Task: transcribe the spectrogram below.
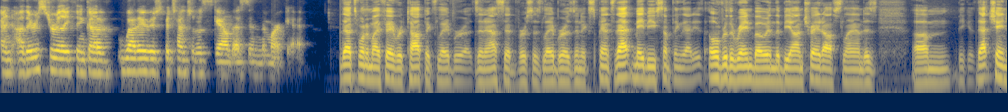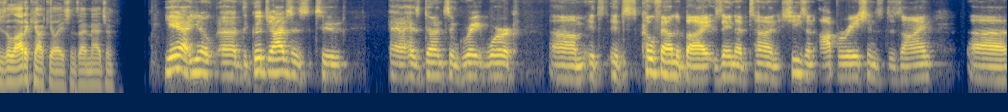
and others to really think of whether there's potential to scale this in the market. That's one of my favorite topics labor as an asset versus labor as an expense. That may be something that is over the rainbow in the beyond trade offs land, is um, because that changes a lot of calculations, I imagine. Yeah, you know, uh, the Good Jobs Institute uh, has done some great work. Um, it's it's co-founded by Zeynep Ton. She's an operations design uh,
